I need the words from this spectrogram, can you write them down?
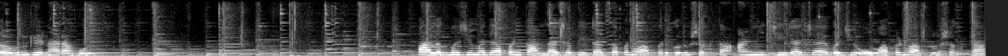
तळून घेणार आहोत. पालक भजीमध्ये आपण तांदळाच्या पिठाचा पण वापर करू शकता आणि जिऱ्याच्या ऐवजी ओवा पण वापरू शकता.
